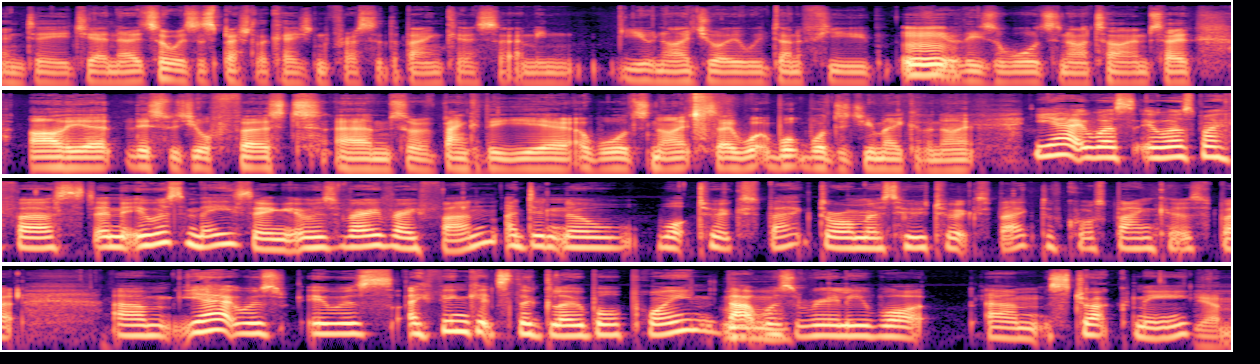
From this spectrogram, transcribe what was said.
Indeed, yeah. No, it's always a special occasion for us at the Banker. So, I mean, you and I, Joy, we've done a few, Mm. few of these awards in our time. So, Aliya, this was your first um, sort of Bank of the Year awards night. So, what, what, what did you make of the night? Yeah, it was it was my first and it was amazing. It was very very fun. I didn't know what to expect or almost who to expect. Of course, bankers, but um, yeah, it was it was. I think it's the global point that was really what um, struck me. Yep.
